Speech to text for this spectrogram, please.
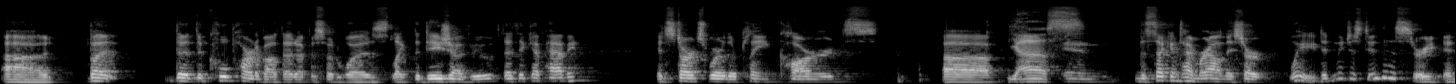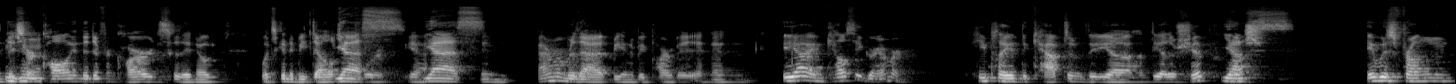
Uh, but the the cool part about that episode was like the deja vu that they kept having. It starts where they're playing cards, uh, yes. and the second time around they start. Wait, didn't we just do this? Or and they start Mhm. calling the different cards because they know what's going to be dealt. yes. yeah. Yes. And I remember that being a big part of it. And then yeah, and Kelsey Grammer, he played the captain of the uh, the other ship. which Yes. it was from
